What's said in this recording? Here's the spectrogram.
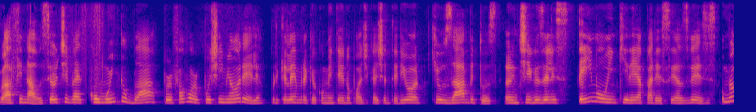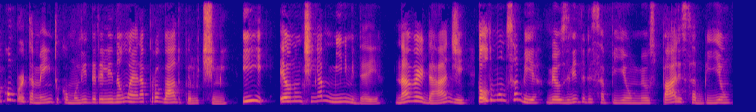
afinal, se eu tiver com muito blá, por favor, puxem minha orelha, porque lembra que eu comentei no podcast anterior que os hábitos antigos eles teimam em querer aparecer às vezes? O meu comportamento como líder ele não era aprovado pelo time. E eu não tinha a mínima ideia. Na verdade, todo mundo sabia. Meus líderes sabiam, meus pares sabiam,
